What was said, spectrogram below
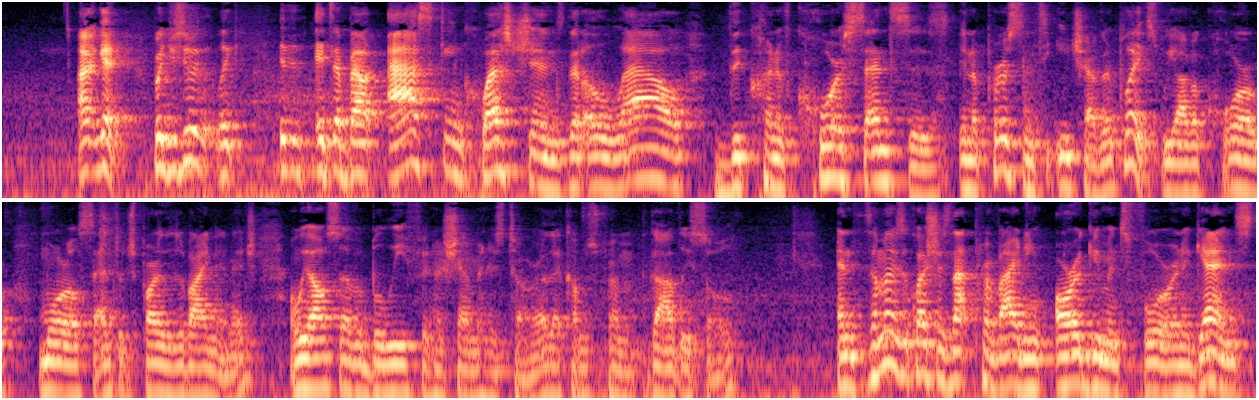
Again, but you see, like it's about asking questions that allow the kind of core senses in a person to each have their place. We have a core moral sense, which is part of the divine image, and we also have a belief in Hashem and His Torah that comes from the godly soul. And sometimes the question is not providing arguments for and against;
